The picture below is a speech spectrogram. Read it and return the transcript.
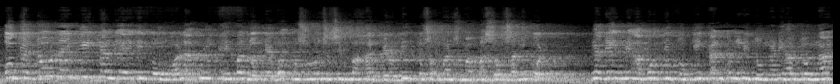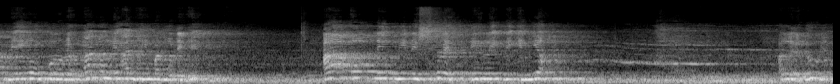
O nga doon na ikikan niya dito, wala ni kay balot, kaya wala masunod sa simbahan, pero dito sa uban sa mga pastor sa likod, nga di ni abot dito, gikan ko nito, nga ni Aldo nga, niingon ko lang, anong ni anhiman mo dito? Amo ni ministry, dili ni inyo. Hallelujah.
